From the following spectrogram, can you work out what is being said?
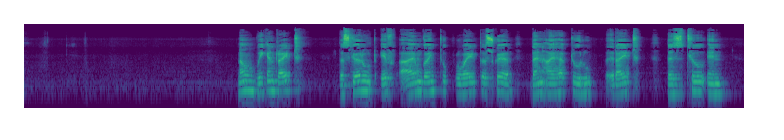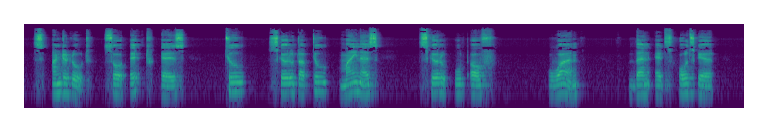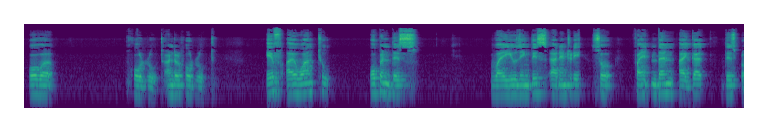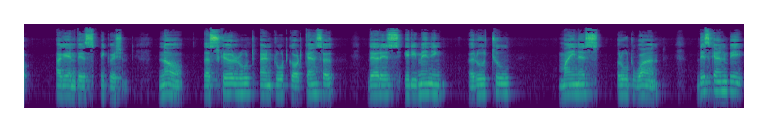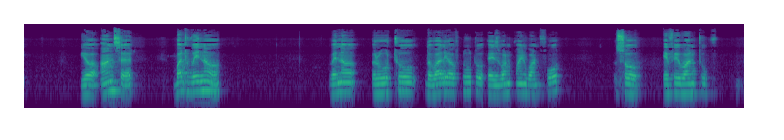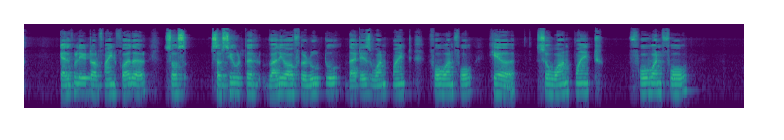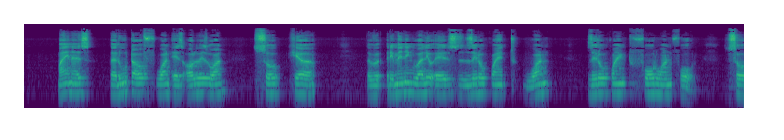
Now we can write the square root. If I am going to provide the square, then I have to root, write this 2 in under root. So it is 2 square root of 2 minus square root of 1 then its whole square over whole root under whole root. If I want to open this by using this identity so fine then I get this again this equation. Now the square root and root got cancelled. There is a remaining root 2 minus root 1 this can be your answer, but we know we know root 2 the value of root 2 is 1.14 so if we want to calculate or find further so substitute the value of root 2 that is 1.414 here. So 1.414 minus the root of 1 is always 1 so here the remaining value is 0 0.1 0 0.414 so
